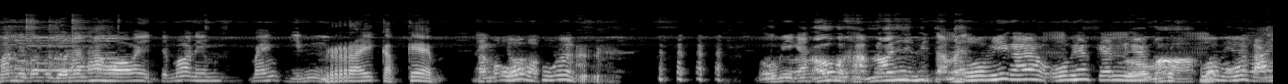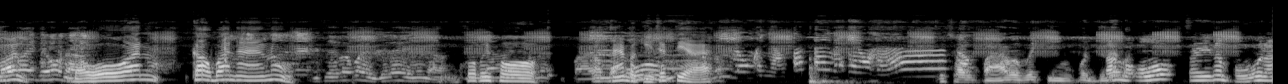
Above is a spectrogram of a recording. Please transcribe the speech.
มันนี่มันประโยชน์นั้นถ้าหอไว้จนหม้อนี่แมงกินไรกับแก้มทำโอ้มาพูดเอิ้นโอ้มีกันเอามาขามน้อยให้พี่ต๋ำไหมโอ้มีกาโอ้มีแกนโอ้เนี่ยมาหัวหมูสามวันเดี๋ยวนะโดนเก้าบ้านหางเนาะเจอแล้วว่าจะได้นี่นะพอไม่พอแม่บักกี่จักเตี่ยนี่ลงมาอย่างปั๊บใต้มาแอลหาที่ช่องป่ามาไปกินคนจะได้ทำโอ้ใส่น้ำปูนะ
